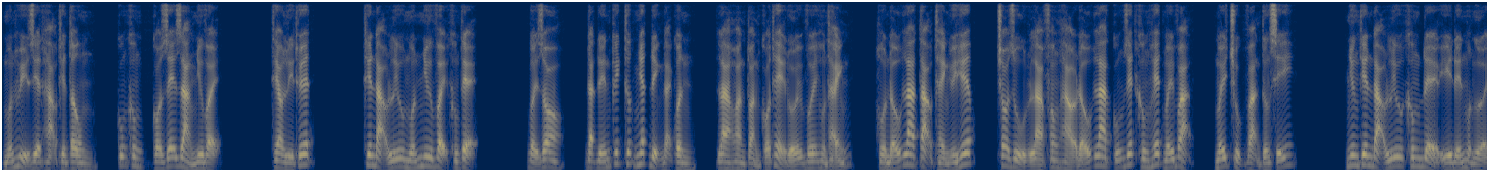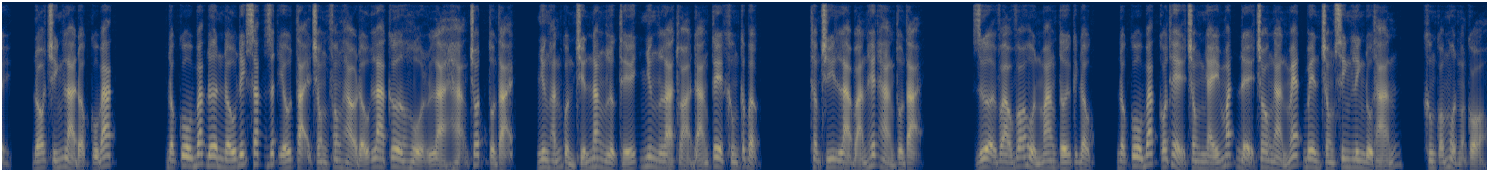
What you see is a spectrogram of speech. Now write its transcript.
muốn hủy diệt hạo thiên tông cũng không có dễ dàng như vậy. Theo lý thuyết, thiên đạo lưu muốn như vậy không tệ. Bởi do, đạt đến kích thước nhất định đại quân là hoàn toàn có thể đối với hồn thánh hồn đấu la tạo thành uy hiếp, cho dù là phong hào đấu la cũng giết không hết mấy vạn, mấy chục vạn tướng sĩ. Nhưng thiên đạo lưu không để ý đến một người, đó chính là độc cô bác. Độc cô bác đơn đấu đích sắc rất yếu tại trong phong hào đấu la cơ hồ là hạng chót tồn tại, nhưng hắn còn chiến năng lực thế nhưng là thỏa đáng tê không cấp bậc, thậm chí là bán hết hàng tồn tại. Dựa vào võ hồn mang tới kịch độc độc cô bác có thể trong nháy mắt để cho ngàn mét bên trong sinh linh đồ thán, không có một ngọn cỏ.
